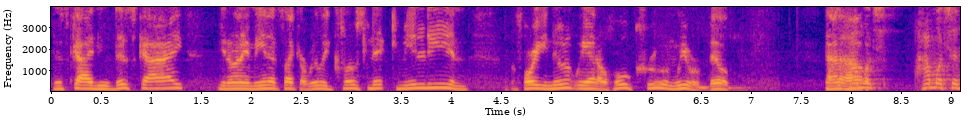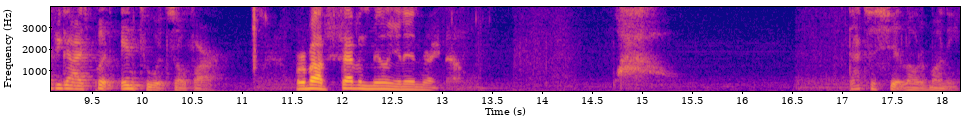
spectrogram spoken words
This guy knew this guy. You know what I mean? It's like a really close knit community, and before you knew it, we had a whole crew and we were building. Kind of so how, how much? How much have you guys put into it so far? We're about seven million in right now. Wow, that's a shitload of money.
